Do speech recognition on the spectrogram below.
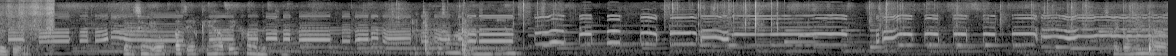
데워주세요. 내가 지금 이거까지 이렇게 해야 돼? 하는 느낌. 이렇게 포장하고 있는데요. 저희 너무 힘들어요.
